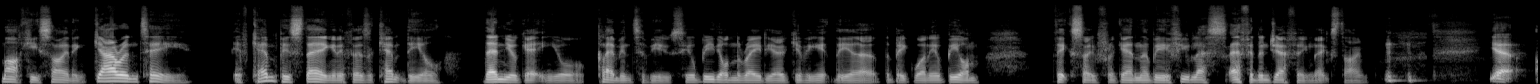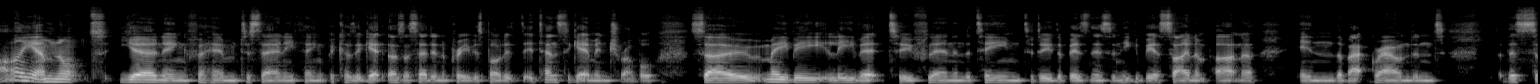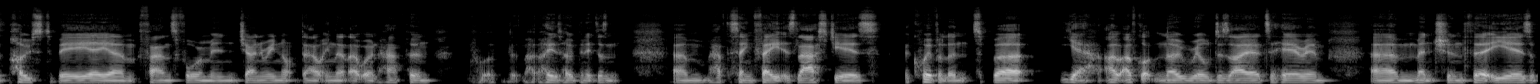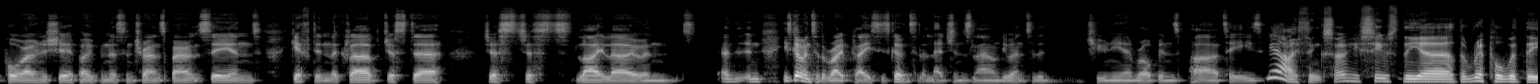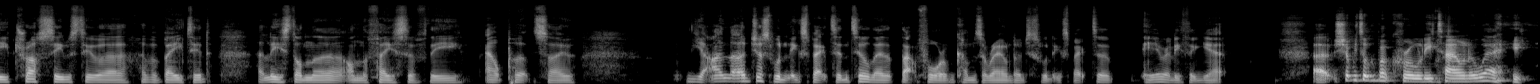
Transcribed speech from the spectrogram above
marquee signing. Guarantee if Kemp is staying and if there's a Kemp deal, then you're getting your Clem interviews. He'll be on the radio giving it the uh, the big one. He'll be on Vic Sofa again. There'll be a few less effing and jeffing next time. Yeah, I am not yearning for him to say anything because it get, as I said in a previous pod, it, it tends to get him in trouble. So maybe leave it to Flynn and the team to do the business, and he could be a silent partner in the background. And there's supposed to be a um, fans forum in January. Not doubting that that won't happen. He's hoping it doesn't um, have the same fate as last year's equivalent, but yeah, I, I've got no real desire to hear him um, mention 30 years of poor ownership, openness, and transparency, and gifting the club. Just, uh, just, just lie low, and, and and he's going to the right place. He's going to the Legends Lounge. He went to the Junior Robbins parties. Yeah, I think so. He seems the uh, the ripple with the trust seems to uh, have abated, at least on the on the face of the output. So, yeah, I, I just wouldn't expect until that forum comes around. I just wouldn't expect to hear anything yet. Uh, shall we talk about Crawley Town away?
